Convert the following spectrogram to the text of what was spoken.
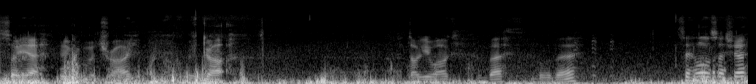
so yeah, to give them a try. We've got Doggy Wag and Beth over there. Say hello, Sasha.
